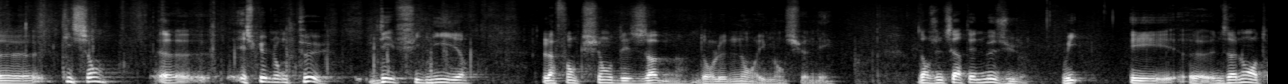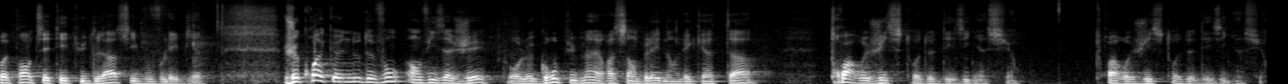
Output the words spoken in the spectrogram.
Euh, qui sont euh, Est-ce que l'on peut définir la fonction des hommes dont le nom est mentionné Dans une certaine mesure, oui. Et euh, nous allons entreprendre cette étude-là, si vous voulez bien. Je crois que nous devons envisager, pour le groupe humain rassemblé dans les Gathas, trois registres de désignation. Trois registres de désignation.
